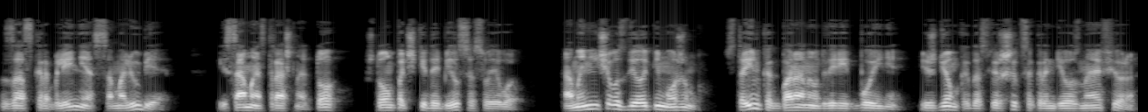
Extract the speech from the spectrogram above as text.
за оскорбление самолюбия. И самое страшное то, что он почти добился своего. А мы ничего сделать не можем. Стоим, как бараны у дверей бойни, и ждем, когда свершится грандиозная афера.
